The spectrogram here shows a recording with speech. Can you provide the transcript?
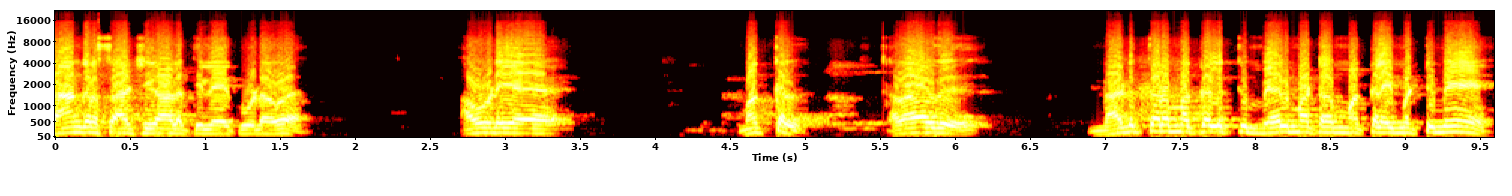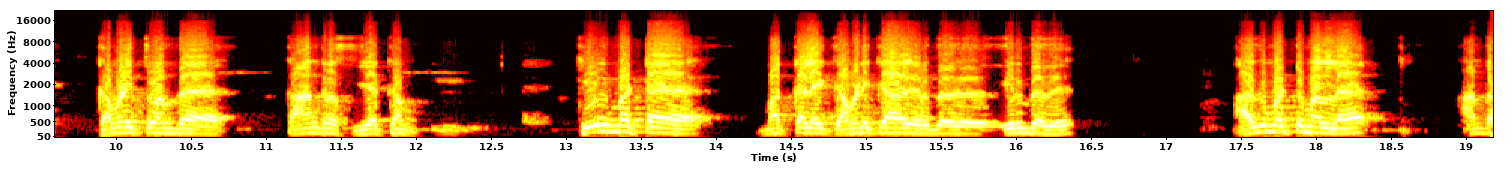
காங்கிரஸ் ஆட்சி காலத்திலே கூட அவருடைய மக்கள் அதாவது நடுத்தர மக்களுக்கு மேல்மட்ட மக்களை மட்டுமே கவனித்து வந்த காங்கிரஸ் இயக்கம் கீழ்மட்ட மக்களை கவனிக்காத இருந்தது இருந்தது. அது மட்டுமல்ல அந்த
